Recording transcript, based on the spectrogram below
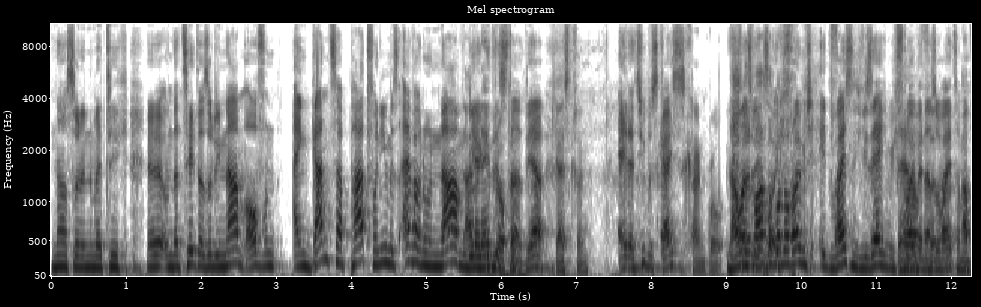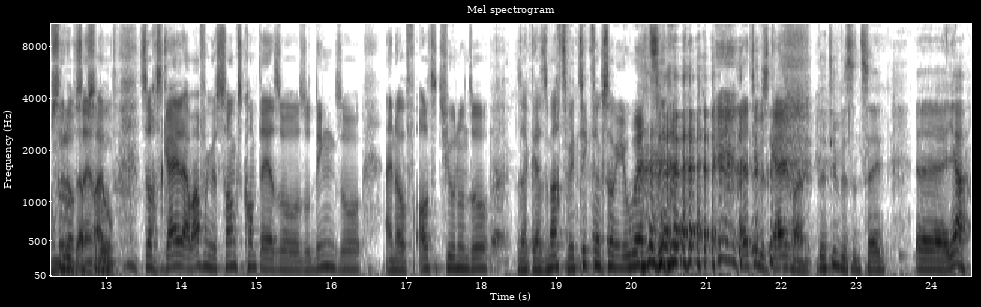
Nas und Matic. Äh, und dann zählt er so die Namen auf und ein ganzer Part von ihm ist einfach nur Namen, die er gedisst hat. Ja. Geistkrank. Ey, der Typ ist geisteskrank, Bro. Ich Damals war's Bro, aber ich noch- freue mich, ey, du weißt nicht, wie sehr ich mich Ja, freue, wenn er so voll- weitermachen absolut, würde auf seinem absolut. Album. Ist doch geil, am Anfang des Songs kommt er ja so, so Ding, so einer auf Autotune und so. Sagt er, so macht's einen TikTok-Song, you der Typ ist geil, Mann. Der Typ ist insane. Äh, ja.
